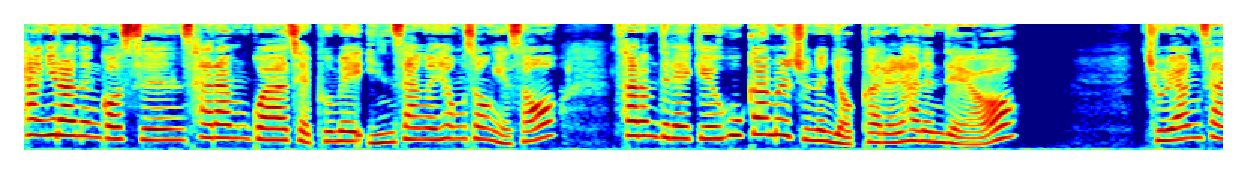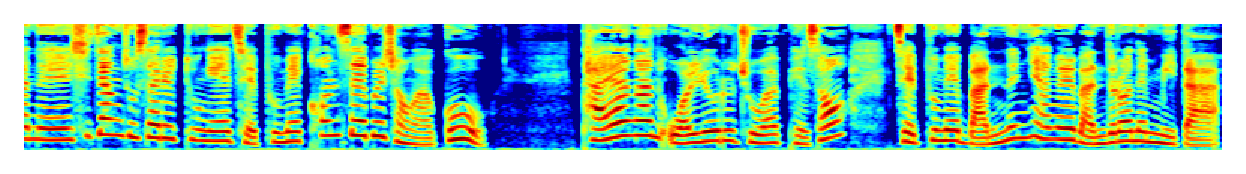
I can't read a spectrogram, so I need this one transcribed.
향이라는 것은 사람과 제품의 인상을 형성해서 사람들에게 호감을 주는 역할을 하는데요. 조향사는 시장 조사를 통해 제품의 컨셉을 정하고 다양한 원료를 조합해서 제품에 맞는 향을 만들어냅니다.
